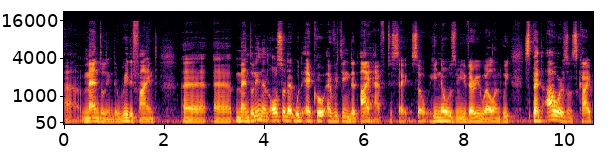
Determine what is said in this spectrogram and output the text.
uh, mandolin, the redefined uh, uh, mandolin, and also that would echo everything that I have to say. So he knows me very well, and we spent hours on Skype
